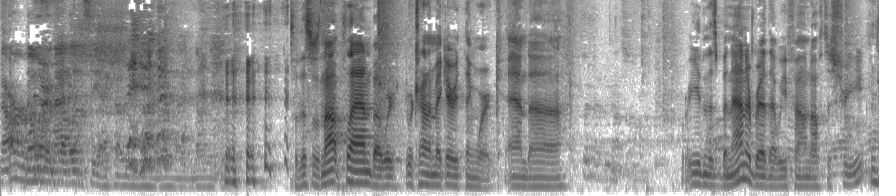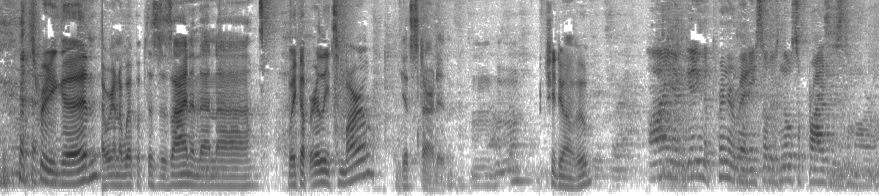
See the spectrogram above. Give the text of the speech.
Now Don't worry, we're man. I didn't see. I covered his eyes. Like, don't worry. so this was not planned, but we're, we're trying to make everything work. And uh, we're eating this banana bread that we found off the street. It's pretty good. We're gonna whip up this design and then uh, wake up early tomorrow, get started. What you doing, Vu? I am getting the printer ready, so there's no surprises tomorrow.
